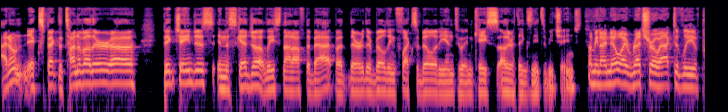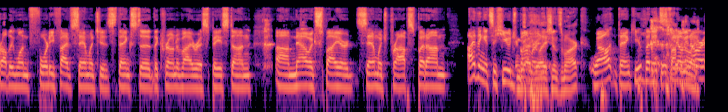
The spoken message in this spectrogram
I don't expect a ton of other uh, big changes in the schedule, at least not off the bat, but they're they're building flexibility into it in case other things need to be changed. I mean, I know I retroactively have probably won 45 sandwiches thanks to the coronavirus based on um, now expired sandwich props, but um, I think it's a huge Congratulations, bummer. Mark. Well, thank you, but it's you know in our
